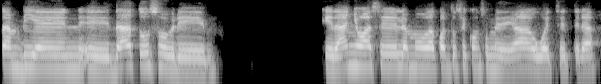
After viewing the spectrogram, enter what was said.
también eh, datos sobre qué daño hace la moda, cuánto se consume de agua, etcétera.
